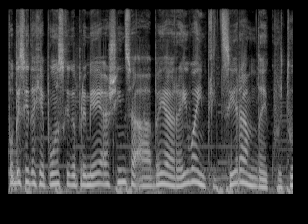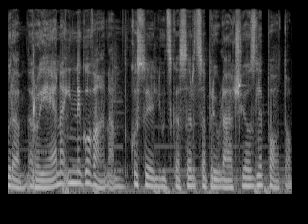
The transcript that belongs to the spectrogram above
Po besedah japonskega premijeja Šinca Abeja Reua implicira, da je kultura rojena in negovana, ko se ljudska srca privlačijo z lepoto.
